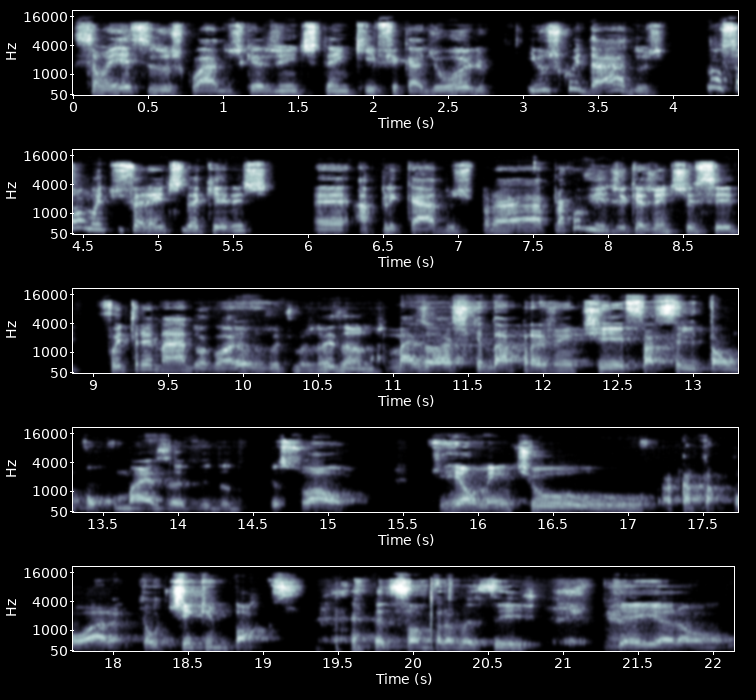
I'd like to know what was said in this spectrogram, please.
são esses os quadros que a gente tem que ficar de olho e os cuidados não são muito diferentes daqueles é, aplicados para a Covid, que a gente se foi treinado agora eu, nos últimos dois anos. Mas eu acho que dá para a gente facilitar um pouco mais a vida do pessoal, que realmente o, a catapora, que é o chicken pox, só para vocês, é. que aí era um,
